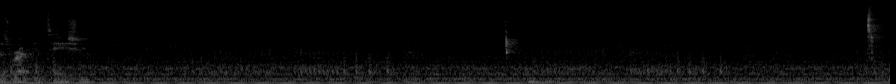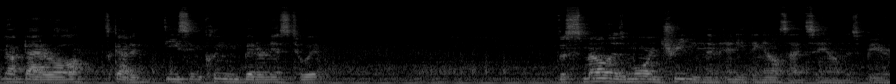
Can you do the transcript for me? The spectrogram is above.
his reputation. Not bad at all. It's got a decent, clean bitterness to it. The smell is more intriguing than anything else I'd say on this beer.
